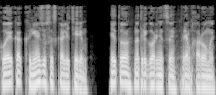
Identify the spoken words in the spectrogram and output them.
Кое-как князю сыскали терем. И то на три горницы, прям хоромы.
